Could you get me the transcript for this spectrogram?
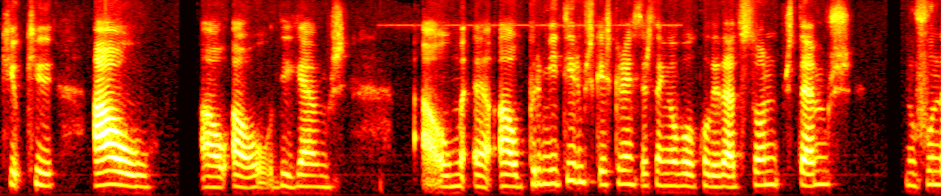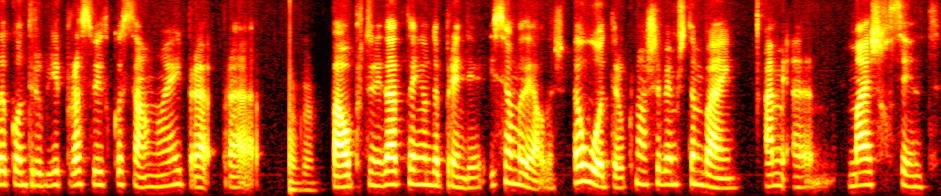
que, que ao, ao, ao digamos, ao, ao, permitirmos que as crianças tenham boa qualidade de sono, estamos, no fundo, a contribuir para a sua educação, não é? E para, para, okay. para a oportunidade que tenham de aprender. Isso é uma delas. A outra, o que nós sabemos também, a, a mais recente,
